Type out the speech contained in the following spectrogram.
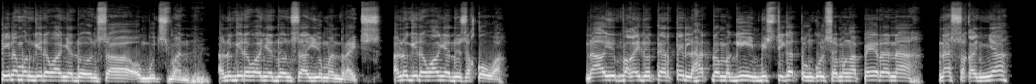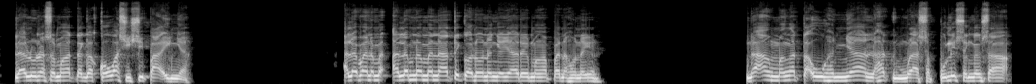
Tingnan mo ang ginawa niya doon sa ombudsman. Ano ginawa niya doon sa human rights? Ano ginawa niya doon sa COA? Na ayon pa kay Duterte, lahat ng mag iimbestiga tungkol sa mga pera na nasa kanya, lalo na sa mga taga-COA, sisipain niya. Alam naman, alam naman natin kung ano nangyayari mga panahon na yun. Na ang mga tauhan niya, lahat mula sa pulis hanggang sa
